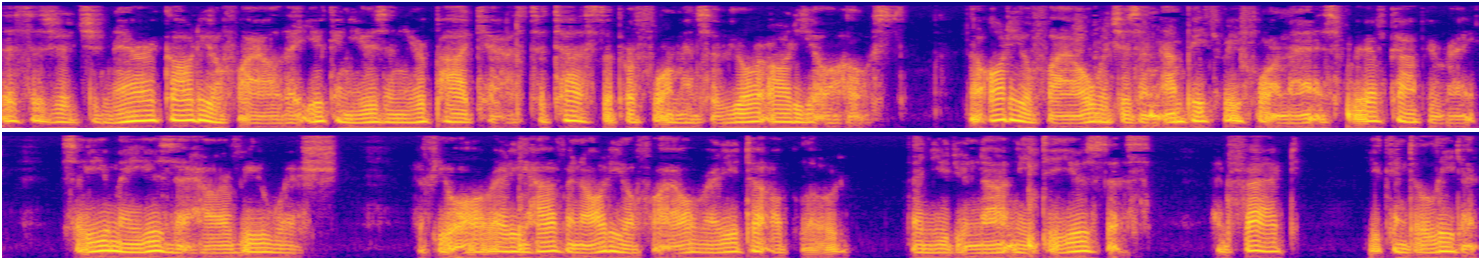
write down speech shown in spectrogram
This is your generic audio file that you can use in your podcast to test the performance of your audio host. The audio file, which is an MP3 format, is free of copyright, so you may use it however you wish. If you already have an audio file ready to upload, then you do not need to use this. In fact, you can delete it,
